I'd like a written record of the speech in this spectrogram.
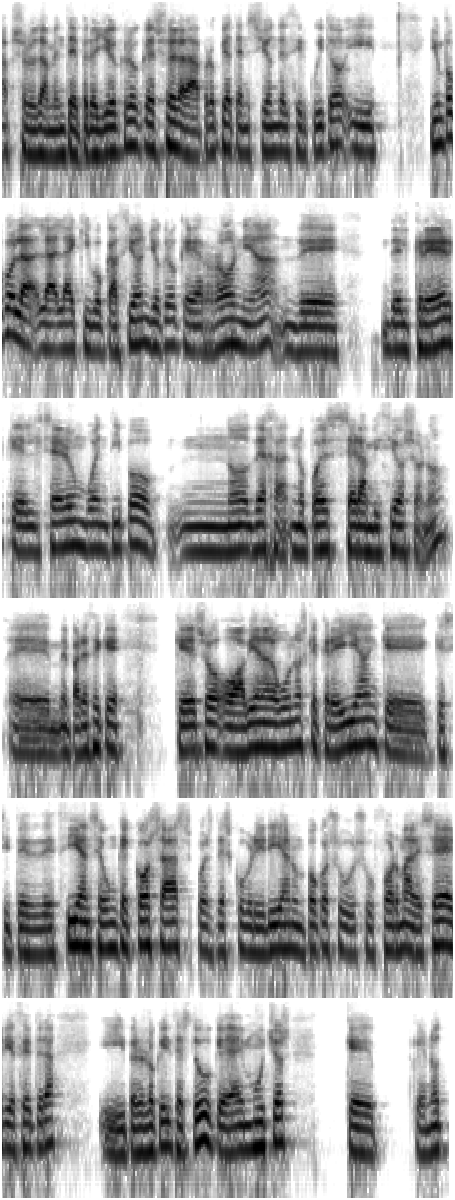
Absolutamente, pero yo creo que eso era la propia tensión del circuito y, y un poco la, la- la equivocación, yo creo que errónea de del creer que el ser un buen tipo no deja, no puedes ser ambicioso, ¿no? Eh, me parece que, que eso, o habían algunos que creían que, que si te decían según qué cosas, pues descubrirían un poco su, su forma de ser y etcétera. Y, pero es lo que dices tú, que hay muchos que, que no,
